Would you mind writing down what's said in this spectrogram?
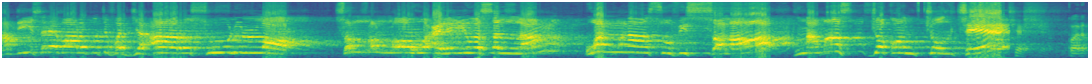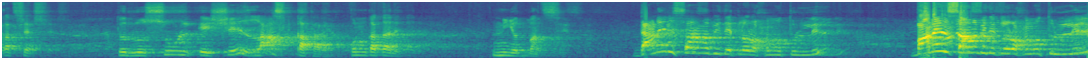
হাদিসের ইবারত হচ্ছে ফাজ্জা রাসূলুল্লাহ সাল্লাল্লাহু আলাইহি ওয়াসাল্লাম ওয়ান নাসু ফিস সালাহ নামাজ যখন চলছে, শেষ। কয় রাকাত শেষ? তো রসুল এসে লাস্ট কাতারে, কোন কাতারে? নিয়ত বাঁধছে। ডানের সাহাবি দেখল রহমতুল্লিল বানের সাহাবি দেখল রহমতুল্লিল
